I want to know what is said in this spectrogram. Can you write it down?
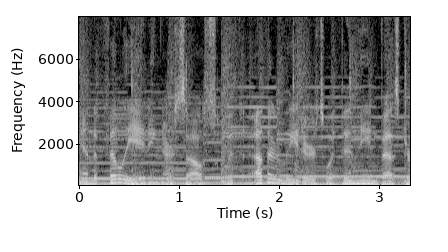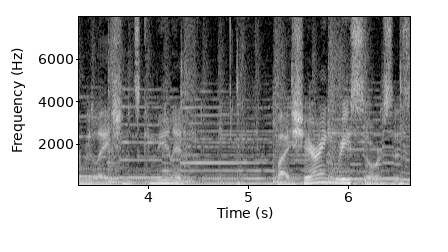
and affiliating ourselves with other leaders within the investor relations community. By sharing resources,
